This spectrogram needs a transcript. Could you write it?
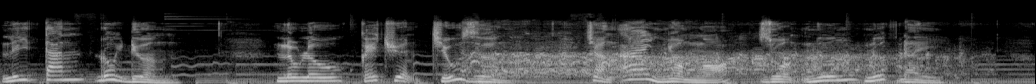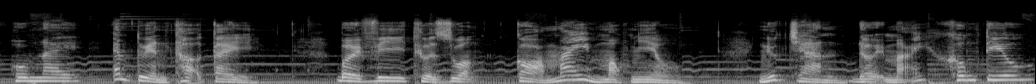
ly tan đôi đường lâu lâu cái chuyện chiếu giường chẳng ai nhòm ngó ruộng nương nước đầy hôm nay em tuyển thợ cày bởi vì thừa ruộng cỏ may mọc nhiều. Nước tràn đợi mãi không tiêu.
